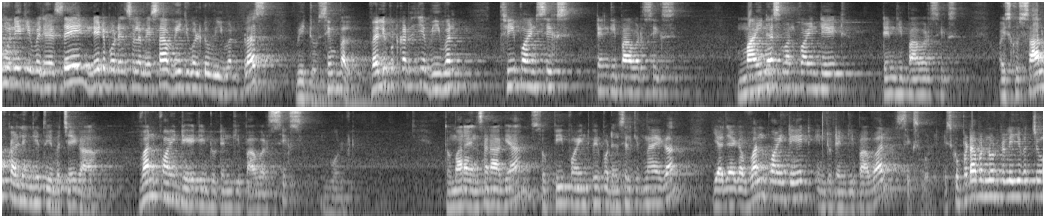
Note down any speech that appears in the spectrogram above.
होने की वजह से नेट पोटेंशियल हमेशा V equal to V one plus V two simple value put कर दीजिए V one three point six ten की power six minus one point eight ten की पावर सिक्स और इसको सॉल्व कर लेंगे तो ये बचेगा one point eight into ten की पावर सिक्स वोल्ट तो हमारा आंसर आ गया. सो पी पॉइंट पे पोटेंशियल कितना आएगा? यह आ जाएगा 1.8 पॉइंट एट इंटू टेन की पावर सिक्स वोल्ट इसको फटाफट नोट कर लीजिए बच्चों.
